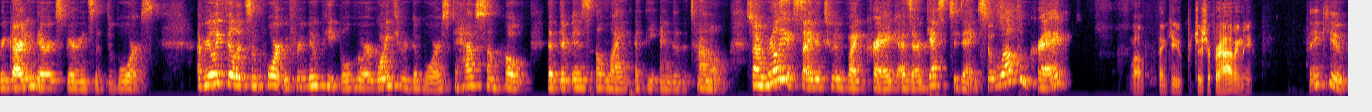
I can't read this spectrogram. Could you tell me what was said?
regarding their experience of divorce. I really feel it's important for new people who are going through divorce to have some hope that there is a light at the end of the tunnel. So I'm really excited to invite Craig as our guest today. So welcome, Craig. Well, thank you, Patricia, for having me. Thank you.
